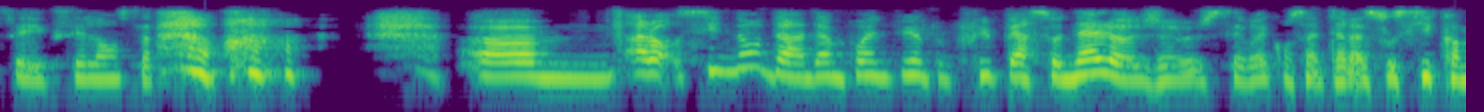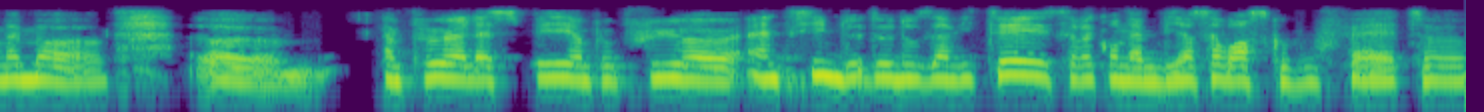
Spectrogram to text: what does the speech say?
C'est excellent ça. Euh, alors sinon d'un point de vue un peu plus personnel, c'est vrai qu'on s'intéresse aussi quand même euh, euh, un peu à l'aspect un peu plus euh, intime de, de, nos invités. C'est vrai qu'on aime bien savoir ce que vous faites, euh,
